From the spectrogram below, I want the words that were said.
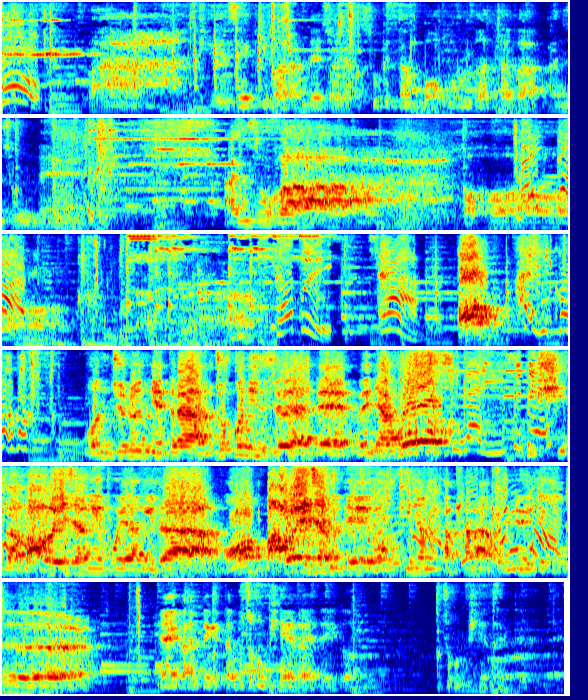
오, 와, 개새끼. 내저 약속의 땅 먹으러 갔다가 안 속네. 안 속아. 허허. 아이고, 원주는 얘들아, 무조건 인수해야 돼. 왜냐고? 우리. 시바 마회장의 고향이라 어? 마회장은 돼. 어, 기념탑 하나 올려야 되거든 야 이거 안 되겠다. 무조건 피해가야 돼 이거. 무조건 피해가야 되는데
